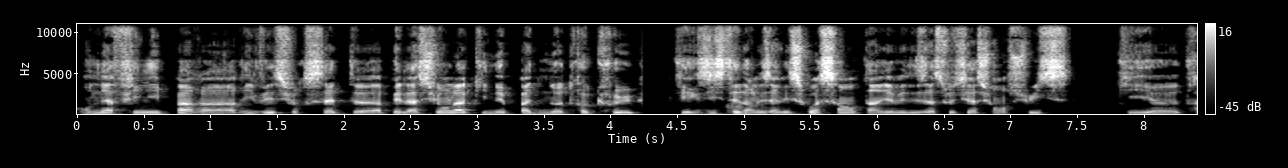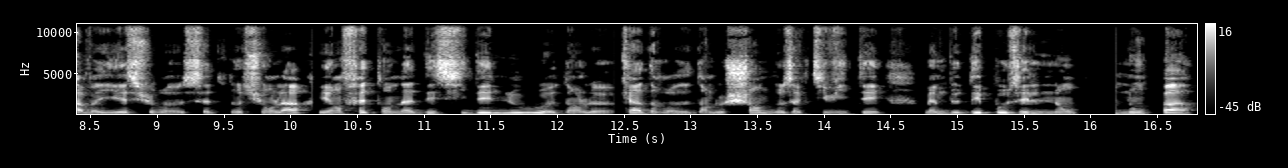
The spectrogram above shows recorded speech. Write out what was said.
On a fini par arriver sur cette appellation-là qui n'est pas de notre cru, qui existait dans les années 60. Hein. Il y avait des associations en Suisse qui travaillaient sur cette notion-là. Et en fait, on a décidé, nous, dans le cadre, dans le champ de nos activités, même de déposer le nom non pas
